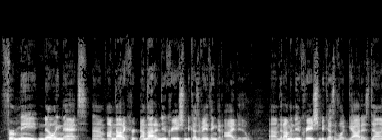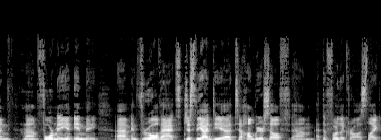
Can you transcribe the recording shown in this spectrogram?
for me knowing that um, I'm not a I'm not a new creation because of anything that I do. Um, that I'm a new creation because of what God has done um, for me and in me. Um, and through all that, just the idea to humble yourself um, at the foot of the cross, like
